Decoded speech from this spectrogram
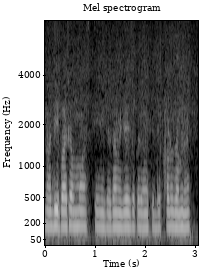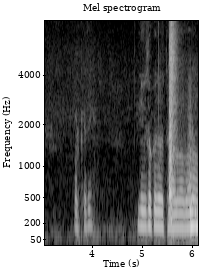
નદી પાછળ મસ્તીની છે. તમે જોઈ શકો છો. અહીંથી દેખાડું તમને પડખેથી જોઈ શકો છો. ઝાડવા બાળવા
